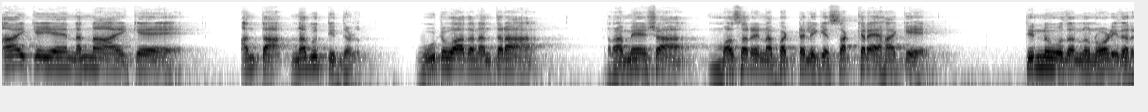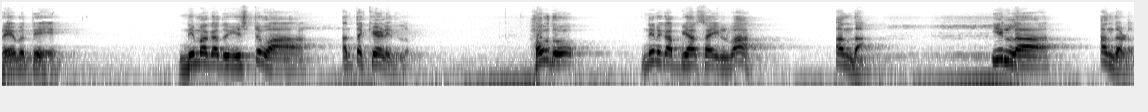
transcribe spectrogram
ಆಯ್ಕೆಯೇ ನನ್ನ ಆಯ್ಕೆ ಅಂತ ನಗುತ್ತಿದ್ದಳು. ಊಟವಾದ ನಂತರ ರಮೇಶ ಮೊಸರಿನ ಬಟ್ಟಲಿಗೆ ಸಕ್ಕರೆ ಹಾಕಿ ತಿನ್ನುವುದನ್ನು ನೋಡಿದ ರೇವತಿ, ನಿಮಗದು ಇಷ್ಟವಾ? ಅಂತ ಕೇಳಿದ್ಲು ಹೌದು, ನಿನಗೆ ಅಭ್ಯಾಸ ಇಲ್ವಾ? ಅಂದ. ಇಲ್ಲ, ಅಂದಳು.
